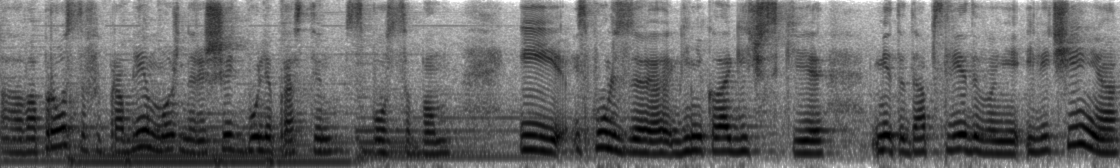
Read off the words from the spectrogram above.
а, вопросов и проблем можно решить более простым способом. И используя гинекологические метода обследования и лечения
